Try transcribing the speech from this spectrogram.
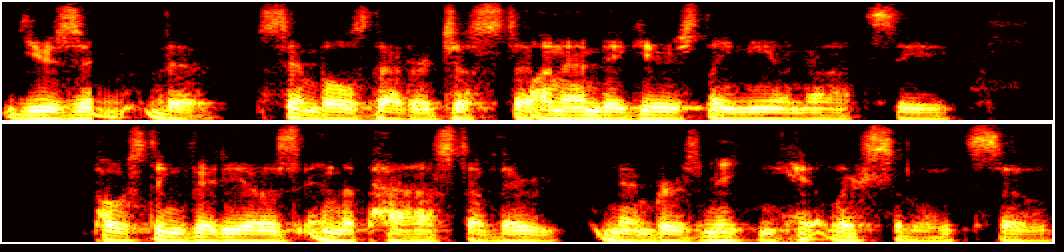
using the symbols that are just unambiguously neo Nazi, posting videos in the past of their members making Hitler salutes. So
